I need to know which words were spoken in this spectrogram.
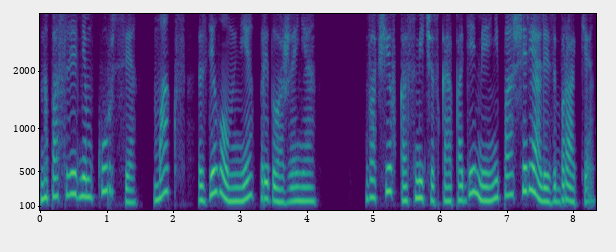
На последнем курсе Макс сделал мне предложение. Вообще в космической академии не поощрялись браки.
